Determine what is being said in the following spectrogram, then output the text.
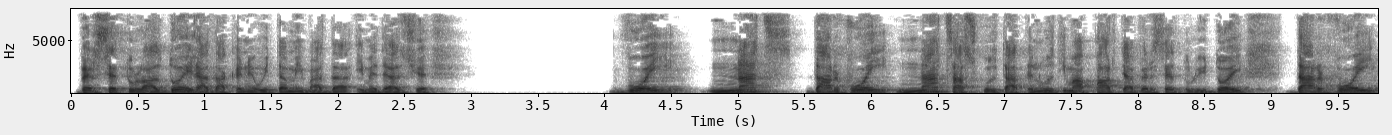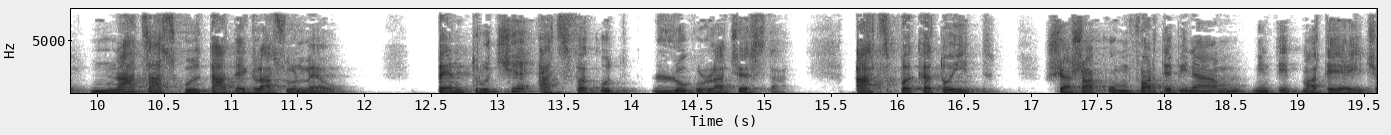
versetul al doilea, dacă ne uităm imediat, zice, voi n-ați, dar voi n-ați ascultat, în ultima parte a versetului 2, dar voi n-ați ascultat de glasul meu. Pentru ce ați făcut lucrul acesta? Ați păcătoit. Și așa cum foarte bine a mintit Matei aici,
